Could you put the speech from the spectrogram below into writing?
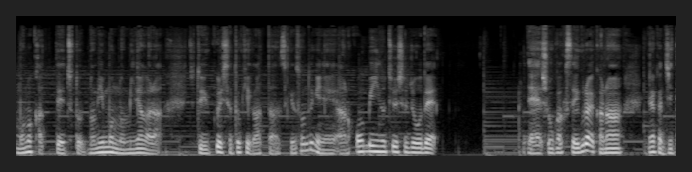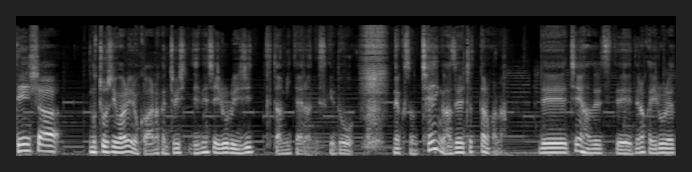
物買って、ちょっと飲み物飲みながら、ちょっとゆっくりした時があったんですけど、その時ね、あの、コンビニの駐車場で、ね、小学生ぐらいかな、なんか自転車の調子悪いのか、なんか自転車いろいろいじってたみたいなんですけど、なんかそのチェーンが外れちゃったのかな。で、チェーン外れてて、で、なんかいろいろやっ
